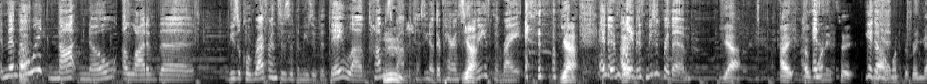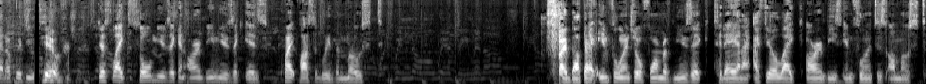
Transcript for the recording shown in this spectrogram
and then they'll Uh. like not know a lot of the musical references of the music that they love comes Mm. from because you know their parents Yeah. raised them right Yeah. and I- play this music for them. Yeah. I I And- wanted to Yeah, go I wanted to bring that up with you too. Just like soul music and R and B music is quite possibly the most sorry about that influential form of music today and I, I feel like R and B's influence is almost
